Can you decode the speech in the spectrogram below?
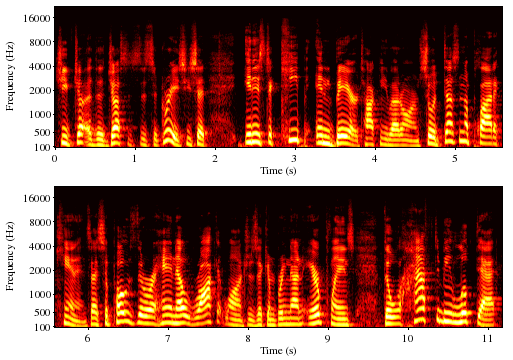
chief, ju- the justice disagrees. He said, it is to keep and bear, talking about arms, so it doesn't apply to cannons. I suppose there are handheld rocket launchers that can bring down airplanes that will have to be looked at.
